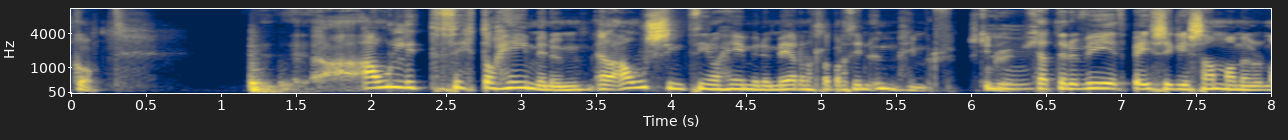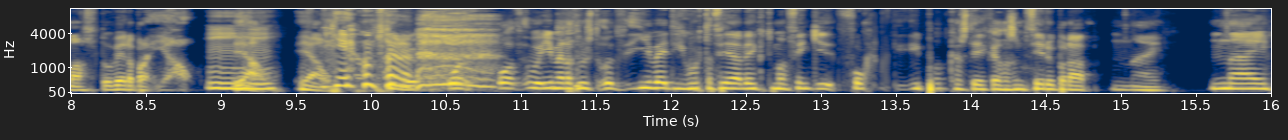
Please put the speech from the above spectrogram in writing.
sko, álit þitt á heiminum eða ásýnd þín á heiminum er náttúrulega bara þinn umheimur Mhm. hérna eru við basically saman með um allt og vera bara já, Mhm. já, já, og, og, og ég meina þú veist, og ég veit ekki hvort að þið að einhvern mann fengið fólk í podcasti eitthvað sem þeir eru bara, næ, næ,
